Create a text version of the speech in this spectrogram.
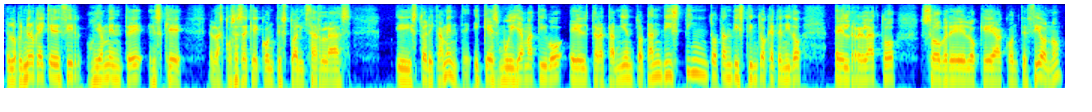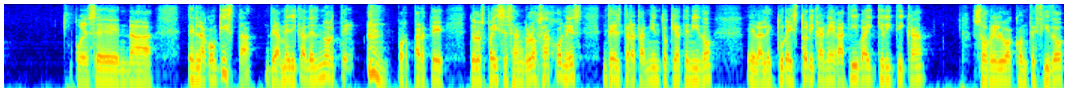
lo primero que hay que decir, obviamente, es que las cosas hay que contextualizarlas históricamente y que es muy llamativo el tratamiento tan distinto, tan distinto que ha tenido el relato sobre lo que aconteció, ¿no? Pues en la, en la conquista de América del Norte por parte de los países anglosajones del tratamiento que ha tenido eh, la lectura histórica negativa y crítica sobre lo acontecido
